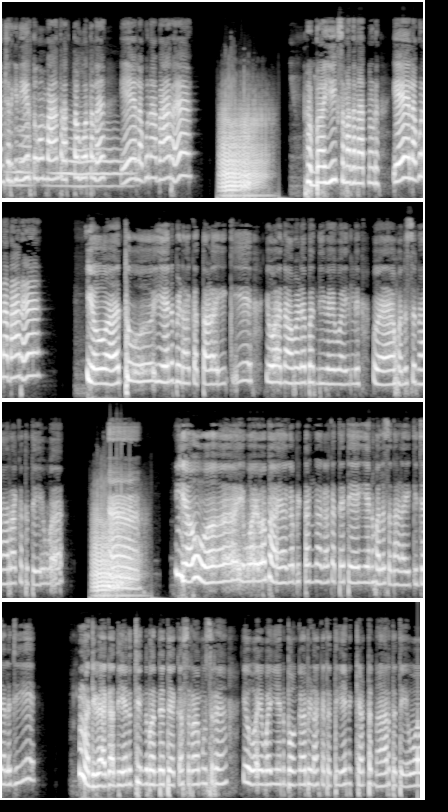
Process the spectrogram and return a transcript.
ಒಂದ್ಸರಿಗೆ ನೀರ್ ತಗೊಂಬಾ ಅಂದ್ರ ಅತ್ತ ಹೋತಲ ಏ ಲಗುನ ಬಾರ. ಹಬ್ಬ ಈಗ ಸಮಾಧಾನ ಆತ್ ನೋಡು. ಏ ಲಗುನ ಬಾರ. ಯವ್ವ ತೂ ಏನು ಬಿಡಾಕತ್ತಾಳ ಈಕಿ? ಯವ್ವ ನಾವಳೆ ಬಂದಿವೆ ಯವ್ವ ಇಲ್ಲಿ. ಹೊಲಸು ನಾರಾಕತ್ತತೆ ಯವ್ವ. ಯವ್ವ ಯವ್ವ ಯವ್ವ ಬಾಯಾಗ ಬಿಟ್ಟಂಗ ಆಗಾಕತ್ತೈತೆ. ಏನು ಹೊಲಸದಾಳ ಈಕಿ ಜಲಜಿ? ಮದುವೆ ಆಗದ ಏನು ತಿಂದು ಬಂದೈತೆ ಕಸರ ಮುಸ್ರ. ಯವ್ವ ಯವ್ವ ಏನು ಬೊಂಗ ಬಿಡಾಕತ್ತೈತೆ? ಏನು ಕೆಟ್ಟ ನಾರ್ತತೆ ಯವ್ವ.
